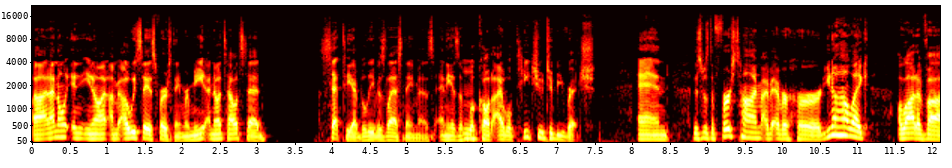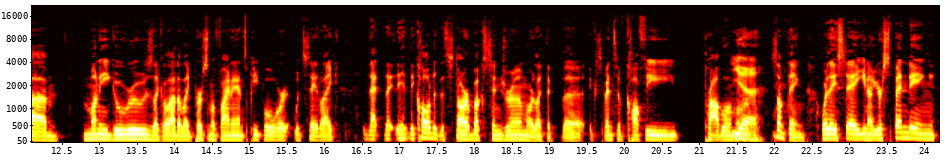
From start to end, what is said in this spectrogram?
uh, and I don't, and you know, I, I always say his first name, Ramit. I know it's how it's said. Sethi, I believe his last name is, and he has a book called "I Will Teach You to Be Rich." And this was the first time I've ever heard. You know how like a lot of um, money gurus, like a lot of like personal finance people, were, would say like that, that they, they called it the Starbucks syndrome or like the the expensive coffee problem, Yeah. or something, where they say you know you're spending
